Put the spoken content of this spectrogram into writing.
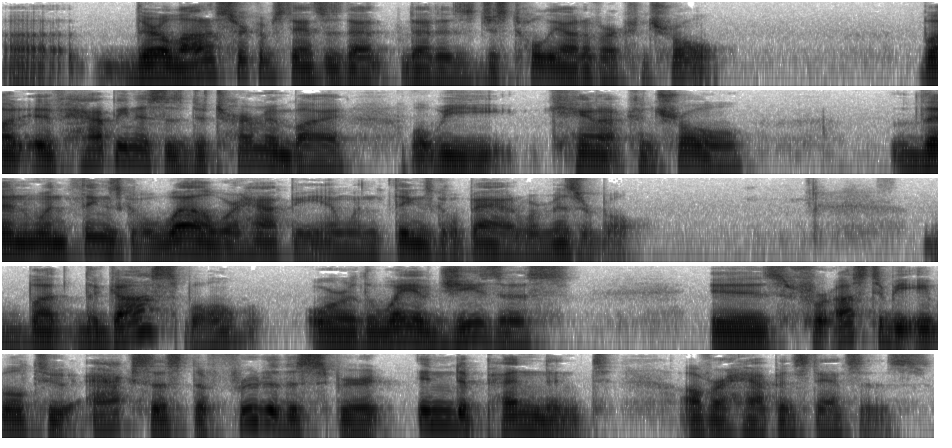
uh, there are a lot of circumstances that, that is just totally out of our control. But if happiness is determined by what we cannot control, then when things go well, we're happy, and when things go bad, we're miserable. But the gospel, or the way of Jesus, is for us to be able to access the fruit of the Spirit independent of our happenstances.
